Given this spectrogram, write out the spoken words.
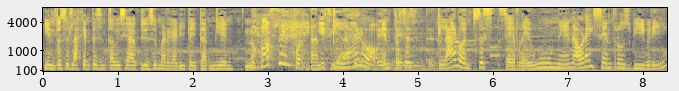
Y entonces la gente sentaba y decía, pues yo soy Margarita y también, ¿no? Es la importancia. Y claro, entonces, claro, entonces se reúnen. Ahora hay centros Vibri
